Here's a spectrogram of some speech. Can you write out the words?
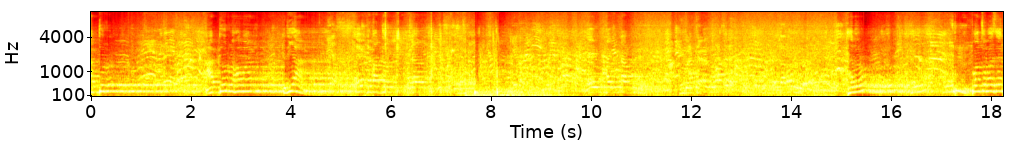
আব্দুর পঞ্চম হয়েছেন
